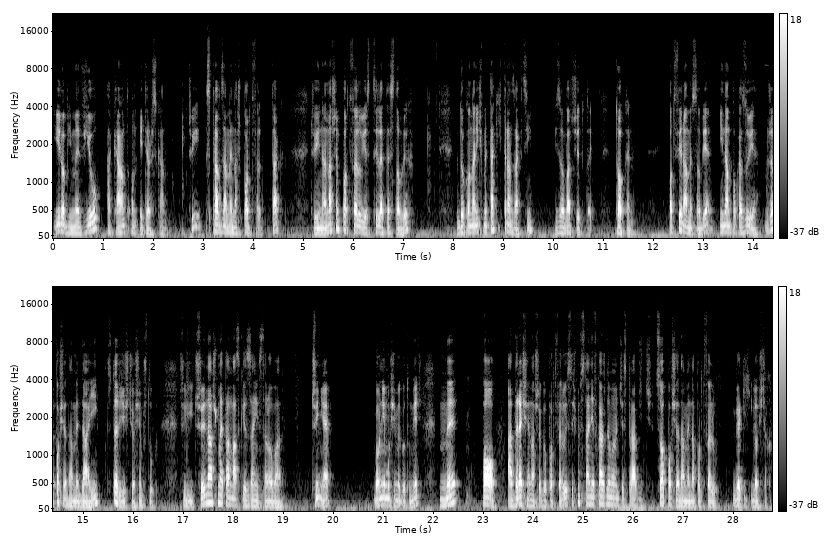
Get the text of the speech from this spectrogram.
i robimy View Account on Etherscan, czyli sprawdzamy nasz portfel, tak? Czyli na naszym portfelu jest tyle testowych. Dokonaliśmy takich transakcji i zobaczcie tutaj, token. Otwieramy sobie i nam pokazuje, że posiadamy DAI 48 sztuk. Czyli czy nasz MetaMask jest zainstalowany, czy nie, bo nie musimy go tu mieć. My po adresie naszego portfelu jesteśmy w stanie w każdym momencie sprawdzić, co posiadamy na portfelu, w jakich ilościach.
